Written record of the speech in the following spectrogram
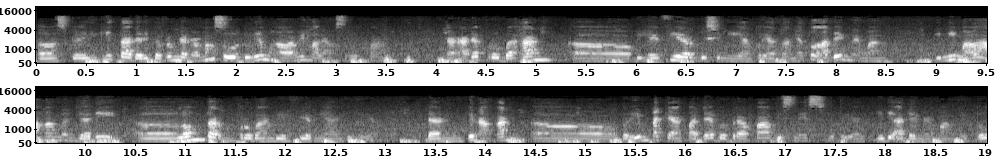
uh, sekeliling kita, dari government dan memang seluruh dunia mengalami hal yang serupa. Dan ada perubahan uh, behavior di sini yang kelihatannya tuh ada yang memang ini malah akan menjadi uh, long term perubahan behaviornya gitu ya. dan mungkin akan uh, berimpact ya pada beberapa bisnis gitu ya. Jadi ada yang memang itu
